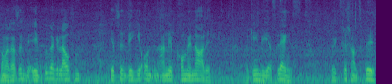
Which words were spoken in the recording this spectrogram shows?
Guck mal, da sind wir eben rüber gelaufen. Jetzt sind wir hier unten an der Promenade. Da gehen wir jetzt längs durch Krischans Bild.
